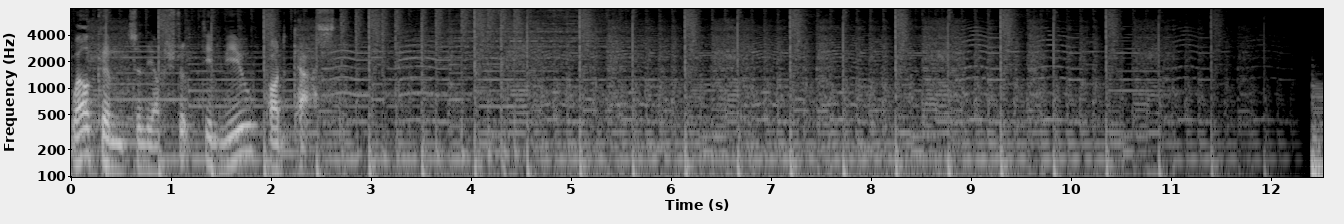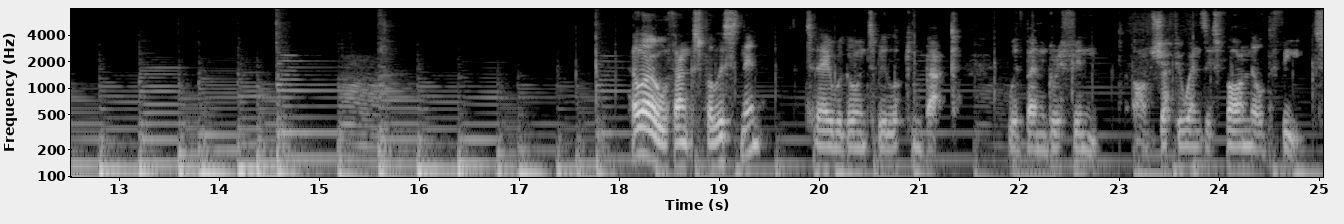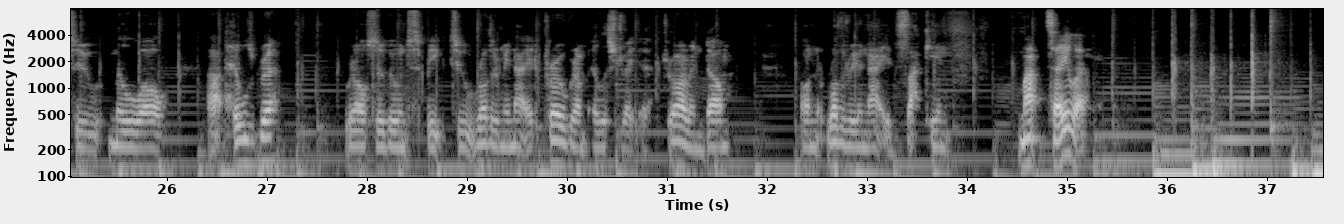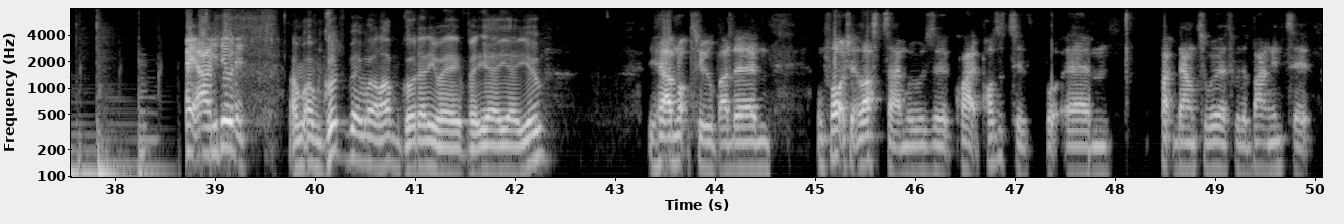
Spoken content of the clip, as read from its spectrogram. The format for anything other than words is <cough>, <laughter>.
Welcome to the Obstructed View podcast. Hello, thanks for listening. Today we're going to be looking back with Ben Griffin on Sheffield Wednesday's 4 0 defeat to Millwall at Hillsborough. We're also going to speak to Rotherham United programme illustrator Drawing Dom on Rotherham United sacking Matt Taylor. Hey, how are you doing? I'm, I'm good, but well, I'm good anyway. But yeah, yeah, you? Yeah, I'm not too bad. Um, unfortunately, last time we was uh, quite positive, but um, back down to earth with a bang, isn't it?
